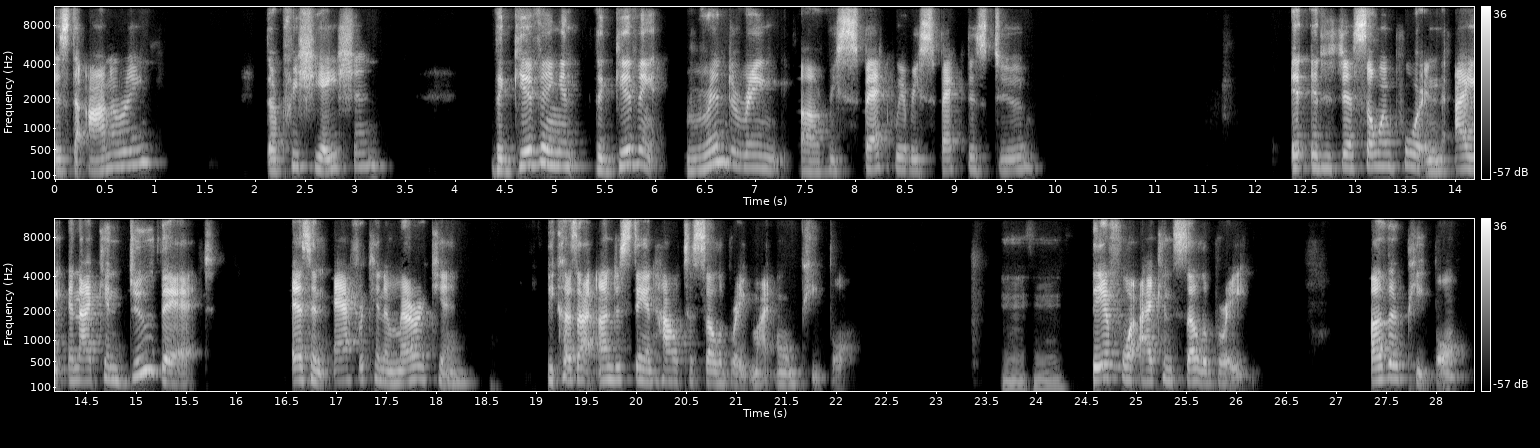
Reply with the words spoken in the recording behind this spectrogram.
is the honoring, the appreciation, the giving, the giving, rendering uh, respect where respect is due. It, it is just so important. I and I can do that as an African American because I understand how to celebrate my own people. Mm-hmm. Therefore, I can celebrate other people.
